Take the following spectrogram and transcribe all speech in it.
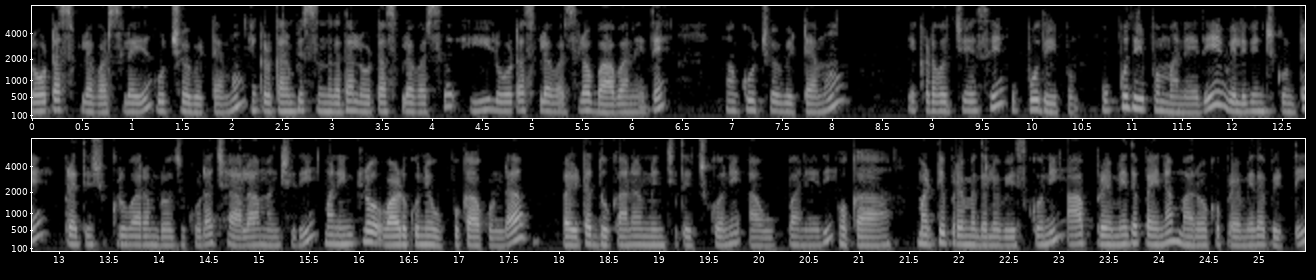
లోటస్ ఫ్లవర్స్లో కూర్చోబెట్టాము. ఇక్కడ కనిపిస్తుంది కదా లోటస్ ఫ్లవర్స్. ఈ లోటస్ ఫ్లవర్స్లో బాబాని అయితే కూర్చోబెట్టాము. ఇక్కడ వచ్చేసి ఉప్పు దీపం. ఉప్పు దీపం అనేది వెలిగించుకుంటే ప్రతి శుక్రవారం రోజు కూడా చాలా మంచిది. మన ఇంట్లో వాడుకునే ఉప్పు కాకుండా బయట దుకాణం నుంచి తెచ్చుకొని ఆ ఉప్పు అనేది ఒక మట్టి ప్రమిదలో వేసుకొని ఆ ప్రమిద పైన మరొక ప్రమిద పెట్టి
